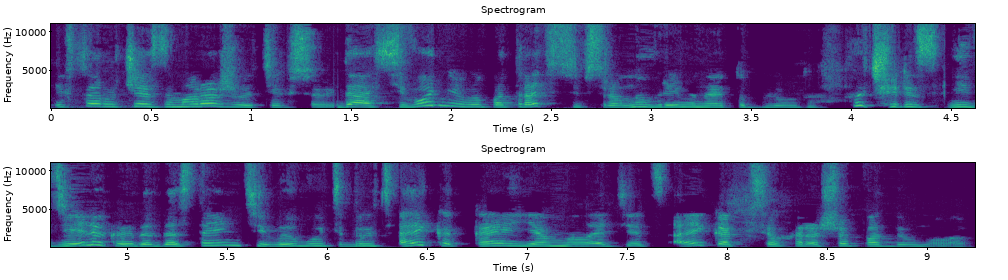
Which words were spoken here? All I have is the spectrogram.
И вторую часть замораживаете, и все. Да, сегодня вы потратите все равно время на это блюдо. Но через неделю, когда достанете, вы будете думать, ай, какая я молодец, ай, как все хорошо подумала.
